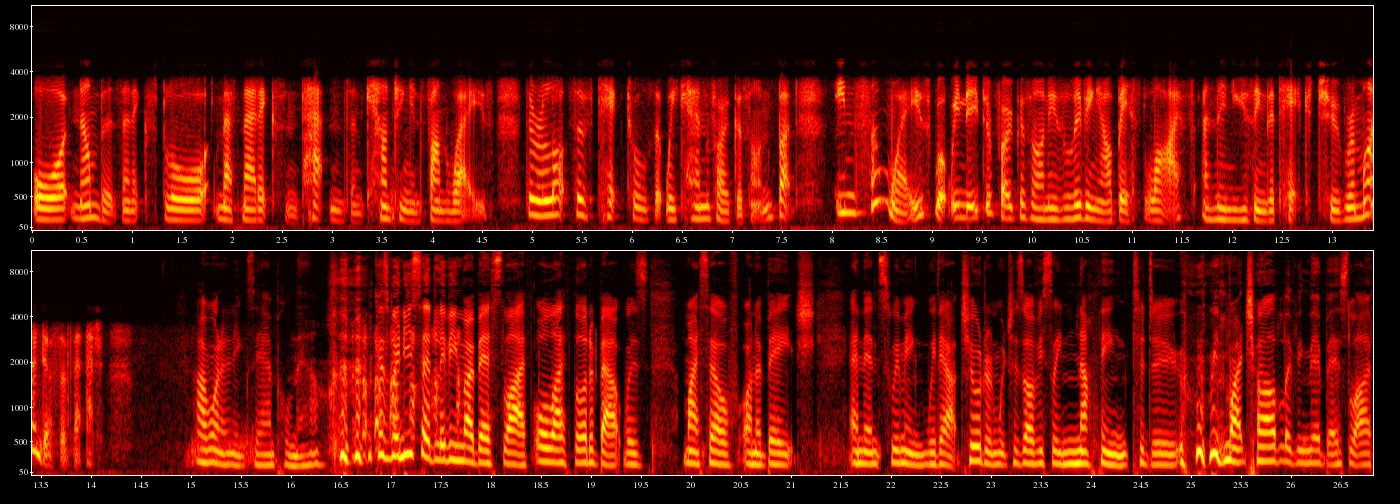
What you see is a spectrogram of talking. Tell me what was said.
or numbers and explore mathematics and patterns and counting in fun ways. There are lots of tech tools that we can focus on, but in some ways what we need to focus on is living our best life and then using the tech to remind us of that. I want an example now. Because when you said living my best life, all I thought about was myself on a beach and then swimming without children, which is obviously nothing to do with my child living their best life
